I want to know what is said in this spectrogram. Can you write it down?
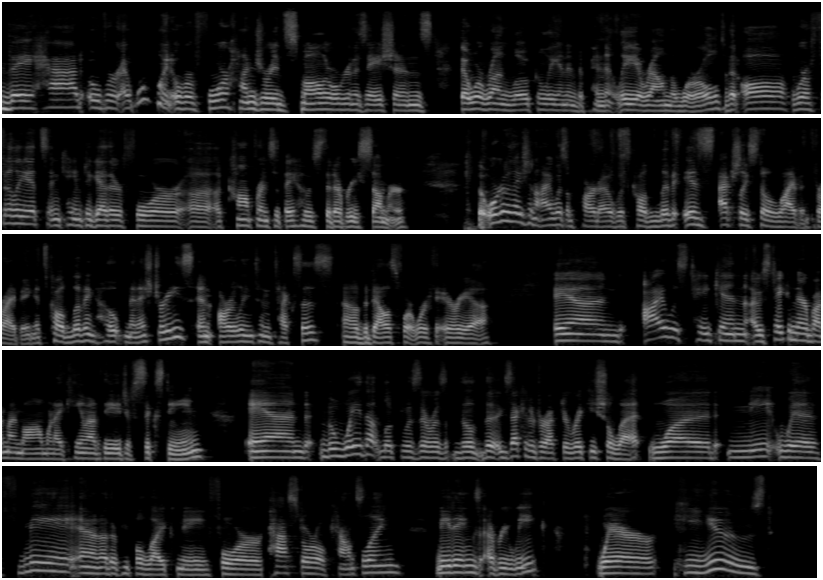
they had over, at one point, over 400 smaller organizations that were run locally and independently around the world that all were affiliates and came together for a, a conference that they hosted every summer. The organization I was a part of was called Live is actually still alive and thriving. It's called Living Hope Ministries in Arlington, Texas, uh, the Dallas Fort Worth area. And I was taken I was taken there by my mom when I came out at the age of 16. And the way that looked was there was the, the executive director, Ricky Chelette, would meet with me and other people like me for pastoral counseling meetings every week, where he used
